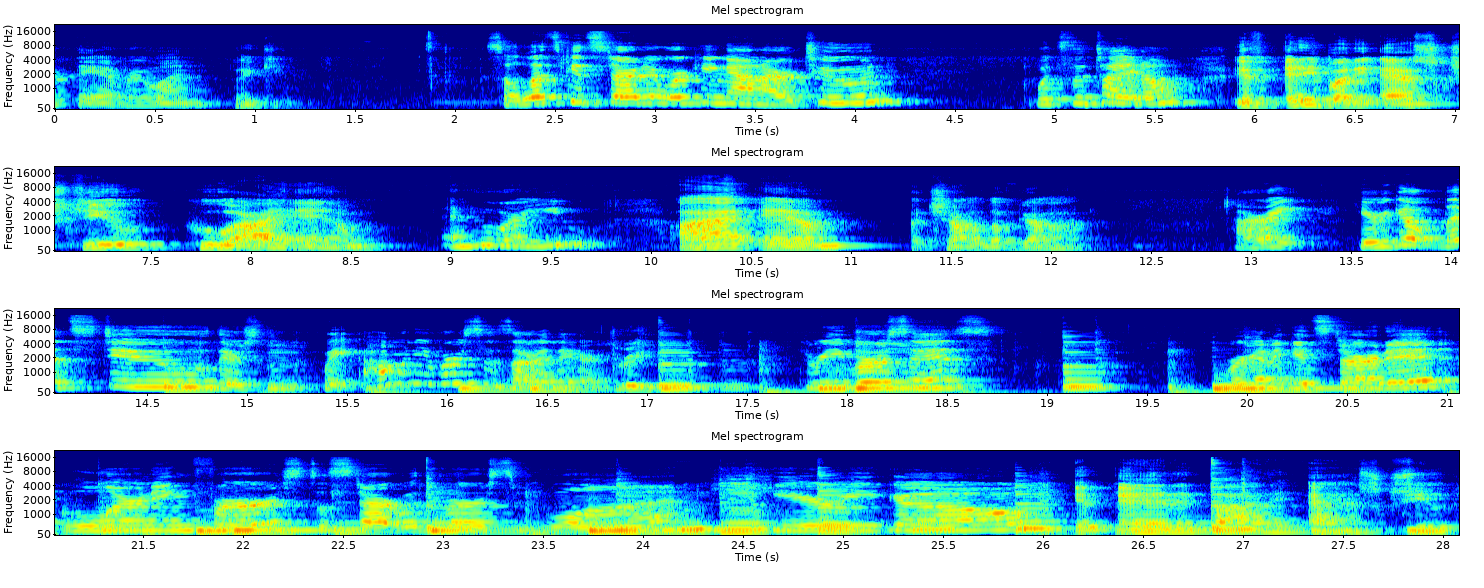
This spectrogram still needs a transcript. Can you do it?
birthday, everyone. Thank you. So let's get started working on our tune. What's the title? If anybody asks you who I am, And who are you? I am a child of God. All right, here we go. Let's do, there's, wait, how many verses are there? Three. Three verses. We're gonna get started learning first. Let's start with verse one. Here we go. If anybody asks you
